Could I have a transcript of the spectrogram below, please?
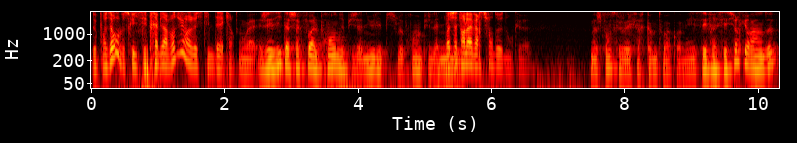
2.0 parce qu'il s'est très bien vendu hein, le Steam Deck. Hein. Ouais, j'hésite à chaque fois à le prendre et puis j'annule et puis je le prends et puis je l'annule. Moi j'attends la version 2 donc. Euh... Moi je pense que je vais faire comme toi quoi. Mais c'est vrai, c'est sûr qu'il y aura un 2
